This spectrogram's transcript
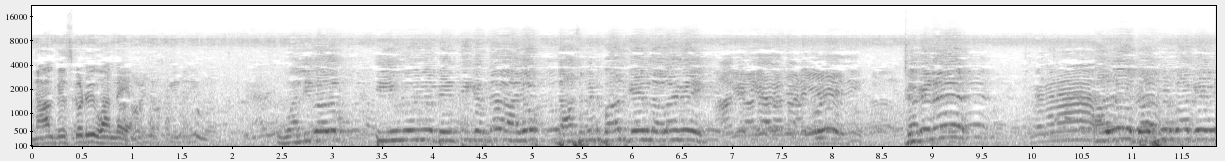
ਨਾਲ ਬਿਸਕੁਟ ਵੀ ਖਾਣੇ ਆ। ਵਾਲੀਬਾਲ ਟੀਮ ਨੂੰ ਮੈਂ ਬੇਨਤੀ ਕਰਦਾ ਆ ਜਾਓ 10 ਮਿੰਟ ਬਾਅਦ ਗੇਮ ਲਾ ਲਾਂਗੇ। ਗਗਨ ਗਗਨ ਆ ਜਾਓ 10 ਮਿੰਟ ਬਾਅਦ ਗੇਮ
